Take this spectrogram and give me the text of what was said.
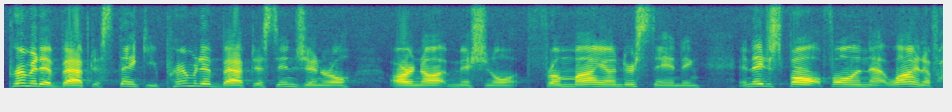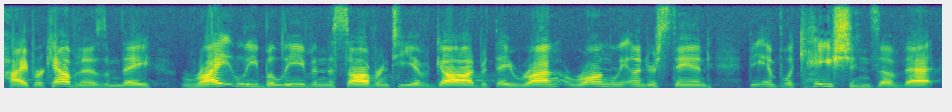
Primitive Baptists, thank you. Primitive Baptists in general are not missional, from my understanding, and they just fall, fall in that line of hyper Calvinism. They rightly believe in the sovereignty of God, but they wrong, wrongly understand the implications of that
